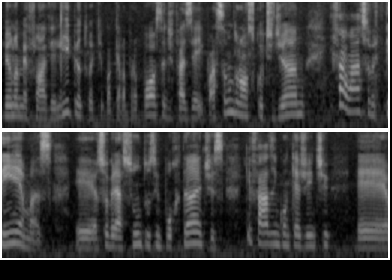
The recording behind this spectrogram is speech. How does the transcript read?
Meu nome é Flávia Lippe, eu estou aqui com aquela proposta de fazer a equação do nosso cotidiano e falar sobre temas, é, sobre assuntos importantes que fazem com que a gente é,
